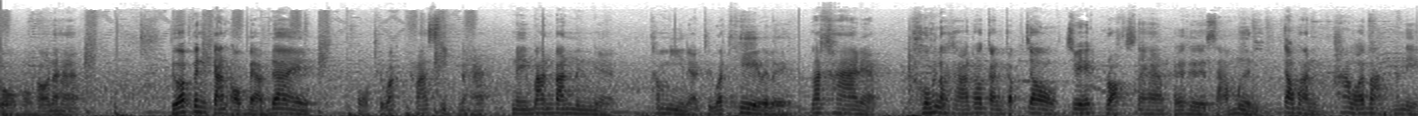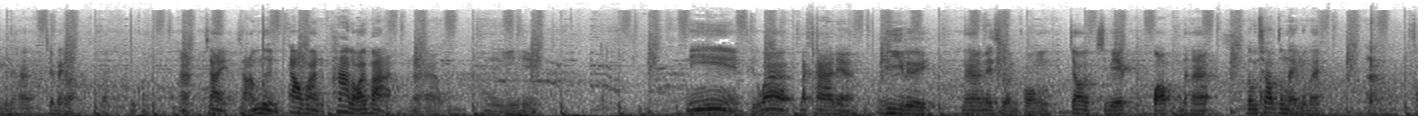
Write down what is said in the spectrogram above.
วของเขานะฮะ ถือว่าเป็นการออกแบบได้โหถือว่าคลาสสิกนะฮะ ในบ้านบ้านหนึ่งเนี่ย ถ้ามีเนี่ย ถือว่าเท่ไปเลย ราคาเนี่ยเขาราคาเท่ากันกับเจ้า GX Rocks นะครับ ก็คือ 39,500 บาทนั่นเองนะฮะ ใช่ไหมครับเดี๋ยวดูก่อน อะ ใช่ 39,500 บาทนะครับนี่ นี่ถือว่าราคาเนี่ยดีเลยนะฮะในส่วนของเจ้า GX Pop นะฮะลมชอบตรงไหนรู้ไหมอะไฟ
